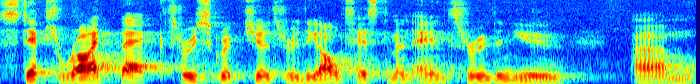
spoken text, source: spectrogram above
steps right back through Scripture, through the Old Testament and through the New. Um,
